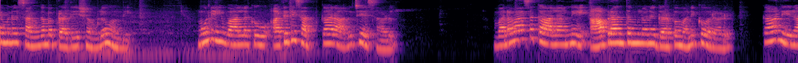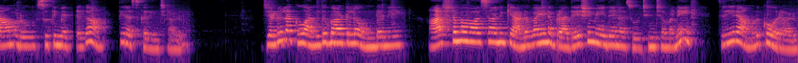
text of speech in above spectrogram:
యమున సంగమ ప్రదేశంలో ఉంది. ముని వాళ్ళకు అతిథి సత్కారాలు చేశాడు. వనవాస కాలాన్ని ఆ ప్రాంతంలోనే గడపమని కోరాడు. కానీ రాముడు శుతిమెత్తగా తిరస్కరించాడు. జనులకు అందుబాటులో ఉండని ఆశ్రమవాసానికి అనువైన ప్రదేశం ఏదైనా సూచించమని శ్రీరాముడు కోరాడు.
